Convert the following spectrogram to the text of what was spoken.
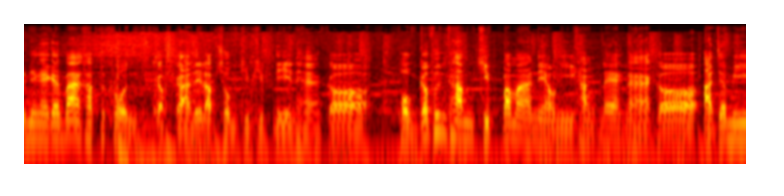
เป็นยังไงกันบ้างครับทุกคนกับการได้รับชมคลิปคลิปนี้นะฮะก็ผมก็เพิ่งทำคลิปประมาณแนวนี้ครั้งแรกนะฮะก็อาจจะมี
